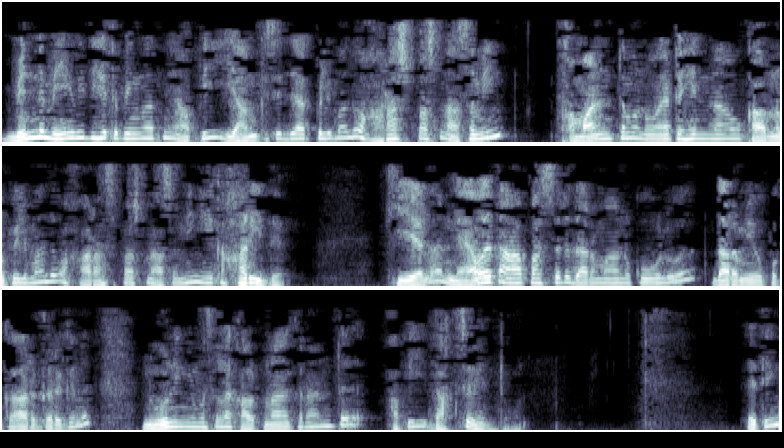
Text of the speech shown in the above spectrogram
මෙන්න මේ විදිහට පින්වත්නි අපි යම් කිසි දෙයක් පිළිබඳව හරස් ප්‍රශ්න අසමින් Tamanටම නොයැටෙන්නා වූ කරුණ පිළිබඳව හරස් ප්‍රශ්න අසමින් ඒක හරිද කියලා නැවත ආපස්සට ධර්මානුකූලව ධර්මයේ උපකාර කරගෙන නුවණින් විමසලා කල්පනා කරන්නට අපි දක්ෂ වෙන්න ඕන. ඉතින්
